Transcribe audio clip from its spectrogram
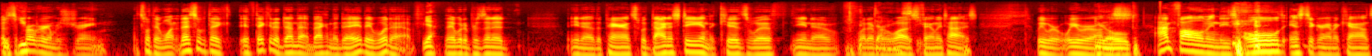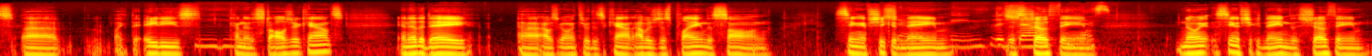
But it's if a you, programmer's dream. That's what they want. That's what they. If they could have done that back in the day, they would have. Yeah. They would have presented, you know, the parents with Dynasty and the kids with, you know, whatever it was, Family Ties. We were we were on You're this- old. I'm following these old Instagram accounts, uh, like the '80s Mm-hmm. kind of nostalgia accounts. And the other day, uh, I was going through this account. I was just playing the song, seeing if she could Show name theme. The the show, show theme Yes. knowing seeing if she could name the show theme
